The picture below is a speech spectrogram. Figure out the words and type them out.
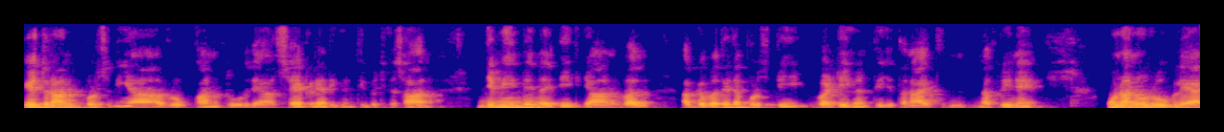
ਇਸ ਦੌਰਾਨ ਪੁਲਿਸ ਦੀਆਂ ਰੋਕਾਂ ਨੂੰ ਤੋੜਦਿਆਂ ਸੈਂਕੜਿਆਂ ਦੀ ਗਿਣਤੀ ਵਿੱਚ ਕਿਸਾਨ ਜ਼ਮੀਨ ਦੇ ਨਜ਼ਦੀਕ ਜਾਣ ਵੱਲ ਅੱਗੇ ਵਧੇ ਤਾਂ ਪੁਲਿਸ ਦੀ ਵੱਡੀ ਗਿਣਤੀ 'ਚ ਤਨਾਇਤ ਨਫਰੀ ਨੇ ਉਹਨਾਂ ਨੂੰ ਰੋਕ ਲਿਆ।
